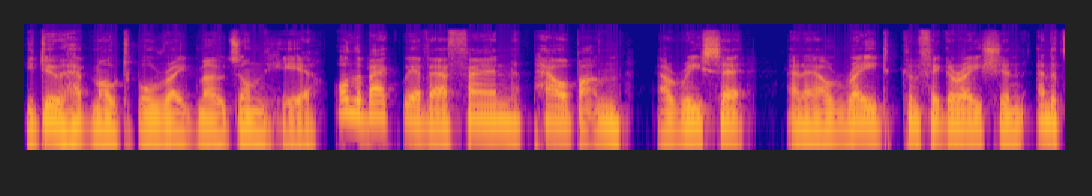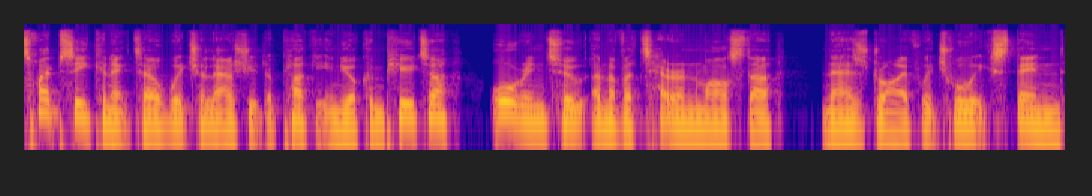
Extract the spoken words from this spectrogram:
You do have multiple RAID modes on here. On the back we have our fan, power button, our reset and our RAID configuration and a Type-C connector which allows you to plug it in your computer or into another TerraMaster NAS drive, which will extend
